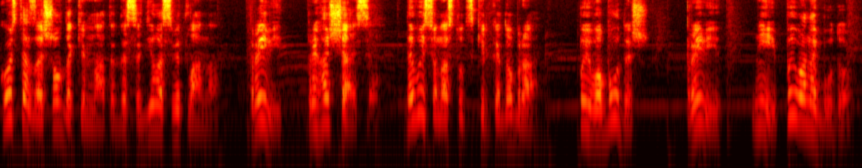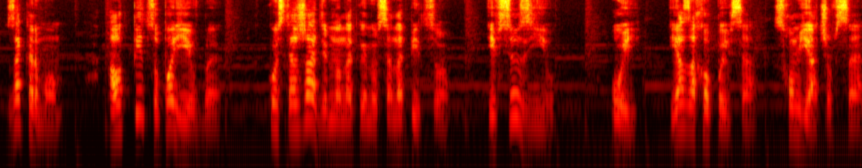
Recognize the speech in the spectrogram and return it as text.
Костя зайшов до кімнати, де сиділа Світлана. Привіт, пригощайся. Дивись, у нас тут скільки добра. Пиво будеш? Привіт. Ні, пива не буду, за кермом. А от піцу поїв би. Костя жадібно накинувся на піцу і всю з'їв. Ой, я захопився, схом'ячу все.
